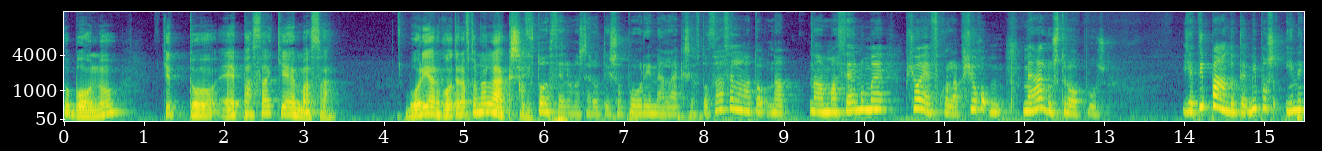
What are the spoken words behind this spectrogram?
τον πόνο και το έπαθα και έμαθα. Μπορεί αργότερα αυτό να αλλάξει. Αυτό θέλω να σε ρωτήσω. Μπορεί να αλλάξει αυτό. Θα ήθελα να, το, να, να μαθαίνουμε πιο εύκολα, πιο, με άλλους τρόπους. Γιατί πάντοτε, μήπως είναι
